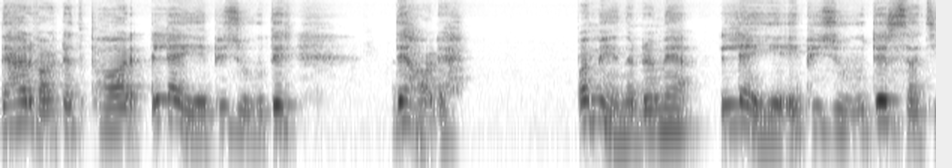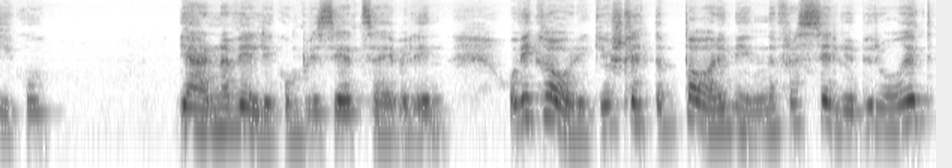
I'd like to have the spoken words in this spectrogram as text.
Det har vært et par leieepisoder, det har det. Hva mener du med leieepisoder, sa Tico. Hjernen er veldig komplisert, sier Evelyn, og vi klarer ikke å slette bare minnene fra selve byrået.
